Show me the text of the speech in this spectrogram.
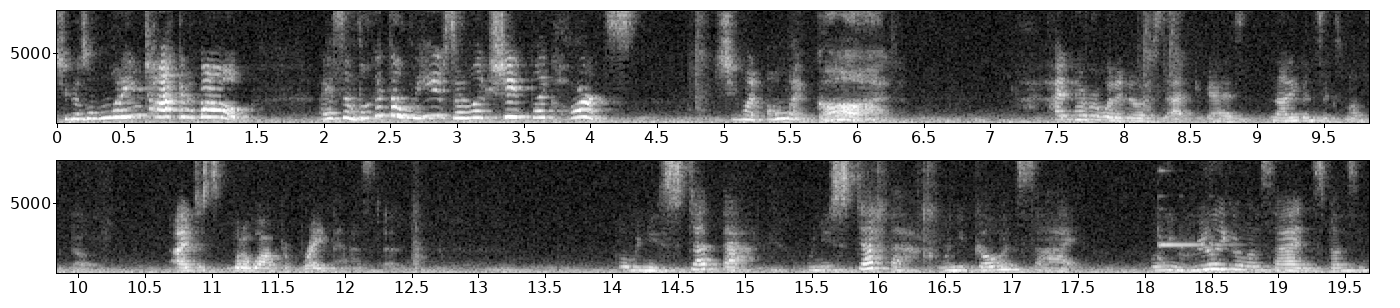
She goes, Well, what are you talking about? I said, Look at the leaves. They're like shaped like hearts. She went, Oh my God. I never would have noticed that, you guys, not even six months ago. I just would have walked right past it. But when you step back, when you step back, when you go inside, when you really go inside and spend some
